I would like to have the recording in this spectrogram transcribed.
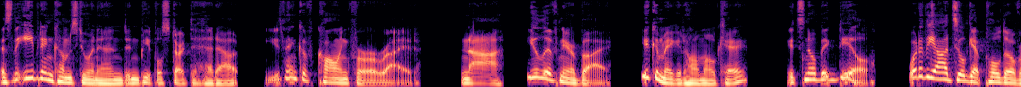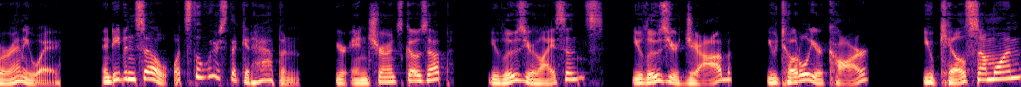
As the evening comes to an end and people start to head out, you think of calling for a ride. Nah, you live nearby. You can make it home okay. It's no big deal. What are the odds you'll get pulled over anyway? And even so, what's the worst that could happen? Your insurance goes up? You lose your license? You lose your job? You total your car? You kill someone?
